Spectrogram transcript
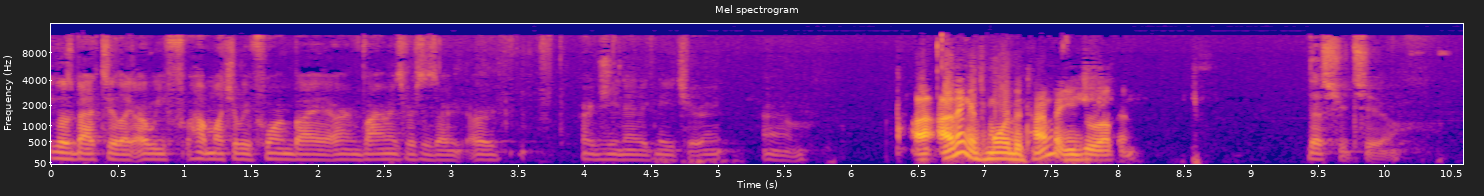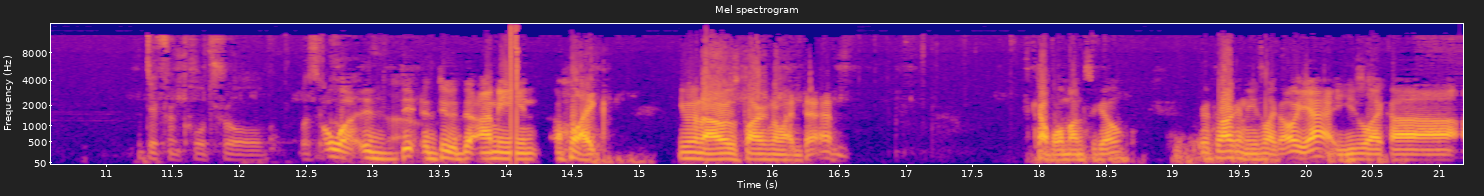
It goes back to like, are we how much are we formed by our environments versus our our, our genetic nature, right? Um, I, I think it's more the time that you grew up in. that's true too. Different cultural. What's it Oh, well, called? d- Uh, dude, I mean, like, even I was talking to my dad a couple of months ago. We are talking, he's like, oh, yeah. He's like, uh, I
